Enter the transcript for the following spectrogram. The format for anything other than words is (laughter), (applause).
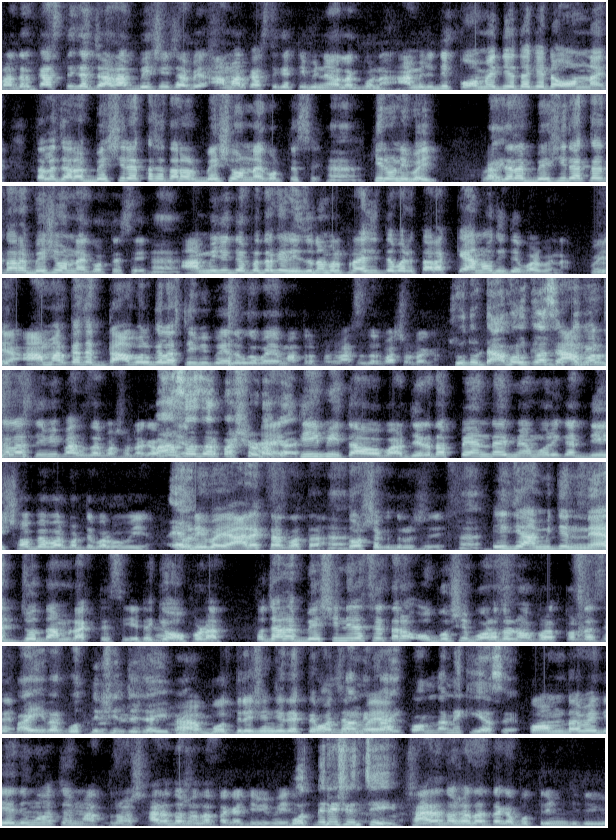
আপনাদের কাছ থেকে যারা বেশি চাবে আমার কাছ থেকে টিভি নেওয়া লাগবে না। আমি যদি কমে দিয়ে থাকি এটা অন্যায়। তাহলে যারা বেশি রাখতেছে তারা বেশি অন্যায় করতেছে। হ্যাঁ। কিরণী ভাই যারা বেশি রাখতেছে তারা বেশি অন্যায় করতেছে। হ্যাঁ। আমি যদি আপনাদেরকে রিজনেবল প্রাইস দিতে পারি তারা কেন দিতে পারবে না? আমার কাছে ডাবল গ্লাস টিভি পেয়ে যাব ভাইয়া মাত্র পাঁচ হাজার পাঁচশো টাকা। শুধু double glass double glass TV পাঁচ হাজার পাঁচশো টাকা পাঁচ হাজার পাঁচশো টাকা টিভি তাও আবার যেটা তো pen drive memory card dish সব ব্যবহার করতে পারব ভাইয়া। রনি ভাই আরেকটা কথা হ্যাঁ। দর্শক হ্যাঁ। এই যে আমি যে ন্যায্য দাম রাখতেছি এটা কি হ্যাঁ। অপরাধ? তো যারা বেশি নিয়েছে তারা অবশ্যই বড় ধরনের অপরাধ করতেছে। ভাই এবার বত্রিশ ইঞ্চি যাই হ্যাঁ বত্রিশ ইঞ্চি দেখতে পাচ্ছেন ভাই কম দামে কি আছে? কম দামে দিয়ে দিব হচ্ছে মাত্র সাড়ে দশ হাজার টাকা টিভি ভাইয়া। বত্রিশ ইঞ্চি? সাড়ে দশ হাজার টাকা বত্রিশ ইঞ্চি টিভি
